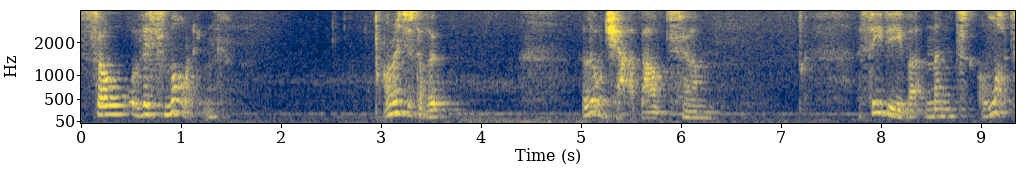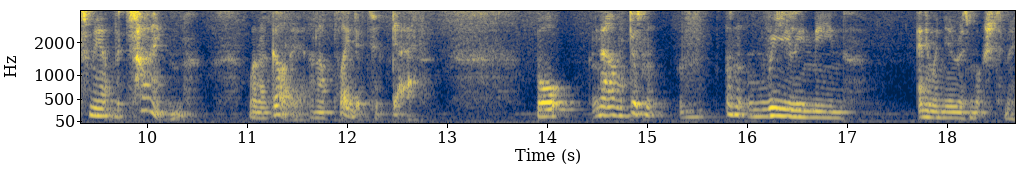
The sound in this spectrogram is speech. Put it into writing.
So this morning, I want to just have a, a little chat about um, a CD that meant a lot to me at the time when I got it, and I played it to death. But now it doesn't doesn't really mean anywhere near as much to me.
